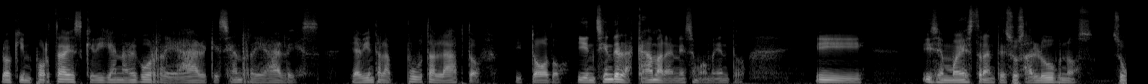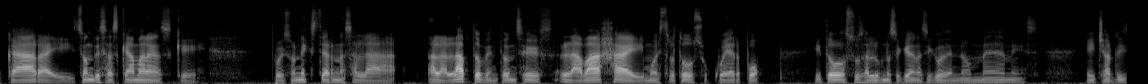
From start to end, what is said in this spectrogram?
Lo que importa es que digan algo real, que sean reales. Y avienta la puta laptop y todo, y enciende la cámara en ese momento. Y y se muestra ante sus alumnos su cara y son de esas cámaras que pues son externas a la, a la laptop, entonces la baja y muestra todo su cuerpo y todos sus alumnos se quedan así como de no mames. Y Charlie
